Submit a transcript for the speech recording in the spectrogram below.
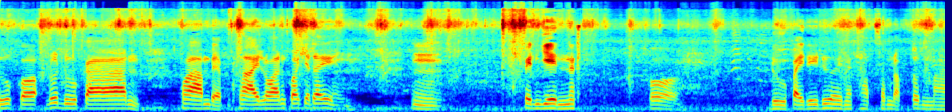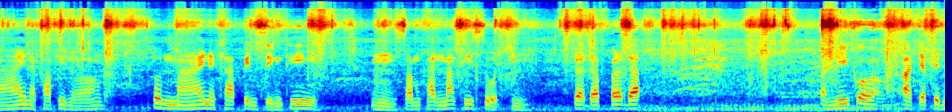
ดูก็ฤดูกาลความแบบคลายร้อนก็จะได้อืเป็นเย็นนะก็ ดูไปเรื่อยๆนะครับสำหรับต้นไม้นะครับพี่น้องต้นไม้นะครับเป็นสิ่งที่อืมสำคัญมากที่สุดประดับประดับ อันนี้ก็อาจจะเป็น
